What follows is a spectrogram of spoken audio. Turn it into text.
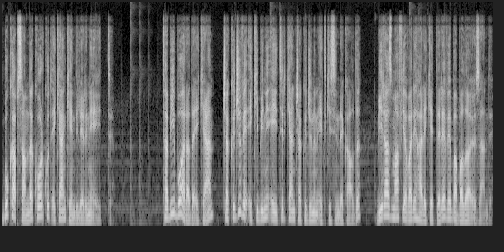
Bu kapsamda Korkut Eken kendilerini eğitti. Tabii bu arada Eken, Çakıcı ve ekibini eğitirken Çakıcı'nın etkisinde kaldı, biraz mafyavari hareketlere ve babalığa özendi.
